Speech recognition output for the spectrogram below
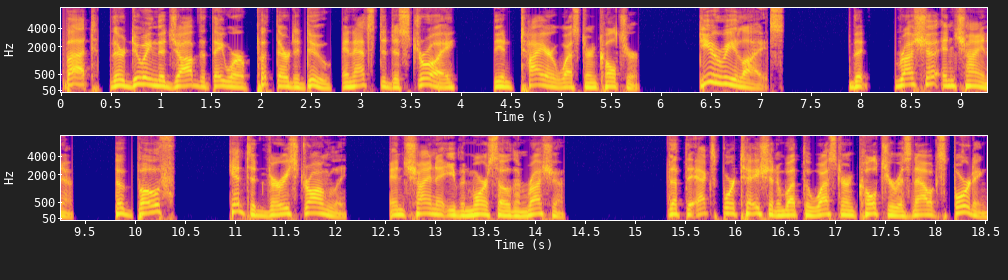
but they're doing the job that they were put there to do, and that's to destroy the entire Western culture. Do you realize that Russia and China have both hinted very strongly, and China even more so than Russia, that the exportation of what the Western culture is now exporting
